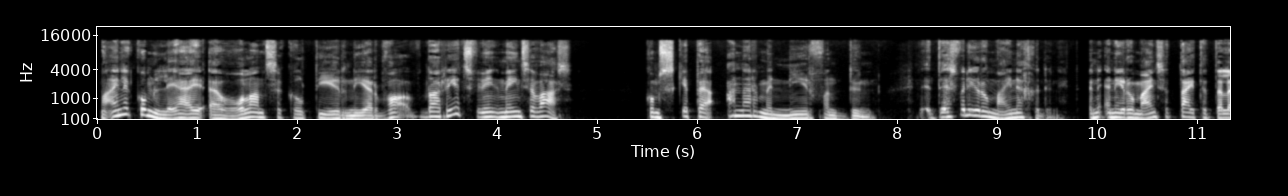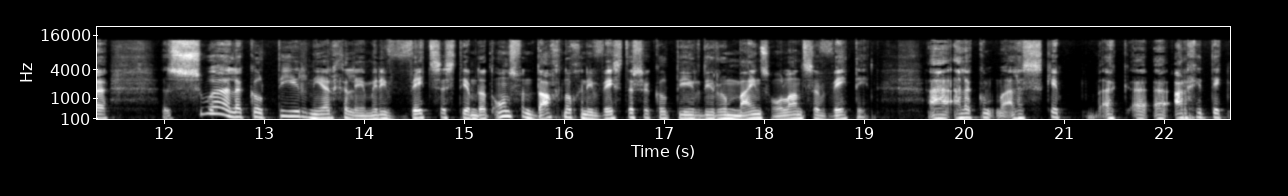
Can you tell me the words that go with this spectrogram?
Maar eintlik kom lê hy 'n Hollandse kultuur neer waar daar reeds mense was. Kom skep 'n ander manier van doen. Dis wat die Romeine gedoen het. In in die Romeinse tyd het hulle so hulle kultuur neergelê met die wetstelsel dat ons vandag nog in die westerse kultuur die Romeins-Hollandse wet het. Uh, hulle kom hulle skep 'n 'n argitek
